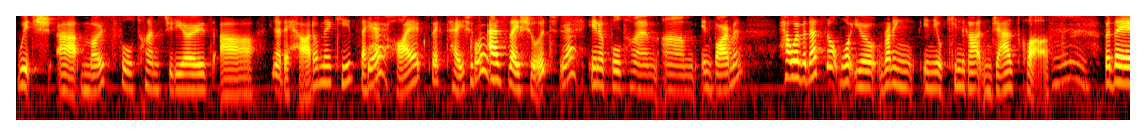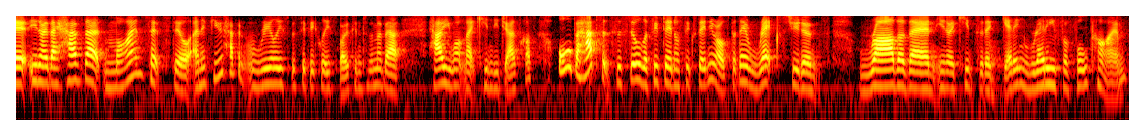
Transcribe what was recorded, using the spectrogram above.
which uh, most full time studios are, you know, they're hard on their kids, they Yeah. have high expectations, as they should, Yeah. in a full time um, environment. However, that's not what you're running in your kindergarten jazz class. Mm. But they, you know, they have that mindset still. And if you haven't really specifically spoken to them about how you want that kindy jazz class, or perhaps it's the, still the 15 or 16 year olds, but they're rec students rather than, you know, kids that are getting ready for full time,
